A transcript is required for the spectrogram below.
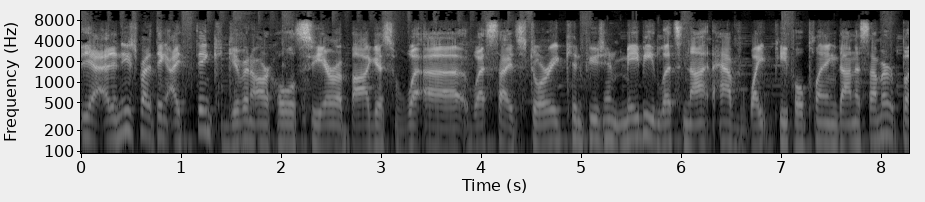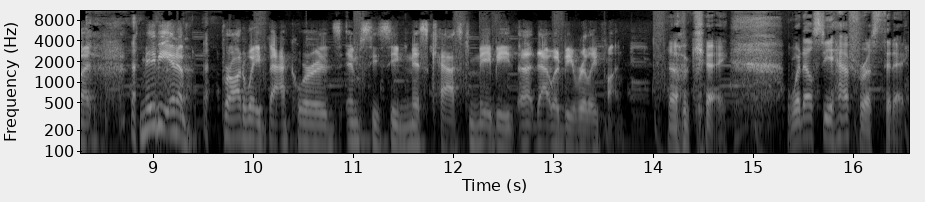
yeah, and an Easter thing. I think, given our whole Sierra Boggess uh, West Side Story confusion, maybe let's not have white people playing Donna Summer, but maybe in a Broadway backwards MCC miscast, maybe uh, that would be really fun. Okay, what else do you have for us today?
